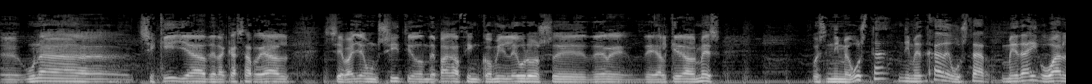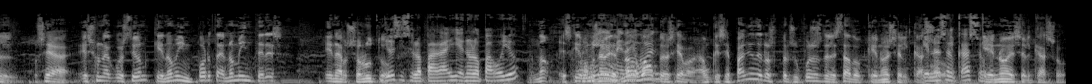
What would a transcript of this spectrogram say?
eh, una chiquilla de la Casa Real se vaya a un sitio donde paga 5.000 euros eh, de, de, alquiler al mes. Pues ni me gusta ni me deja de gustar. Me da igual. O sea, es una cuestión que no me importa, no me interesa en absoluto. Yo si se lo paga ella, no lo pago yo. No, es que a vamos a ver, no, no, pero es que aunque se pague de los presupuestos del Estado, que no es el caso. Que no es el caso. Que no es el caso.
